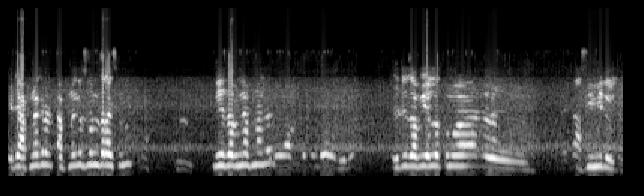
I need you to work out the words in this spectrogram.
এটা আপনাকে আপনাদের জন্য দাঁড়াইছে না? নিয়ে যাবেন আপনাদের এটা যাবি হলো তোমার জিমির ওইটা।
